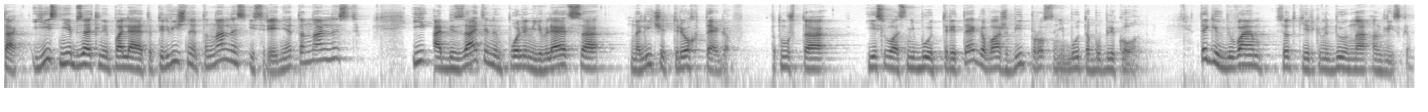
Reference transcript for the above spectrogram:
Так, есть необязательные поля, это первичная тональность и средняя тональность. И обязательным полем является наличие трех тегов. Потому что если у вас не будет три тега, ваш бит просто не будет опубликован. Теги вбиваем, все-таки рекомендую на английском.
